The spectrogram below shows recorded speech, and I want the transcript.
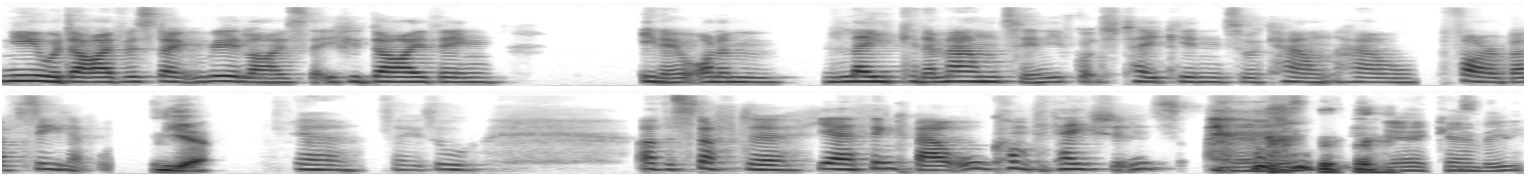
newer divers don't realize that if you're diving, you know, on a lake in a mountain, you've got to take into account how far above sea level. Yeah, Yeah. So it's all other stuff to yeah think about, all complications. Can yeah, it can be.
